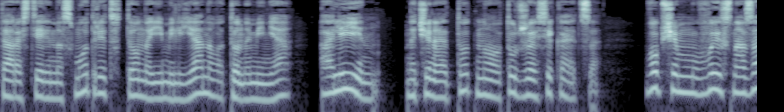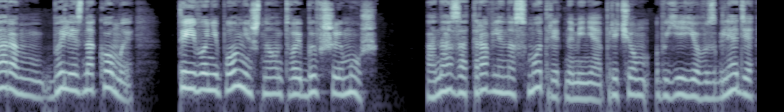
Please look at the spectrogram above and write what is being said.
Та растерянно смотрит то на Емельянова, то на меня. «Полин!» — начинает тот, но тут же осекается. «В общем, вы с Назаром были знакомы. Ты его не помнишь, но он твой бывший муж. Она затравленно смотрит на меня, причем в ее взгляде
